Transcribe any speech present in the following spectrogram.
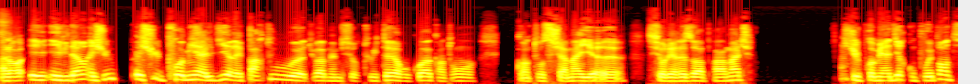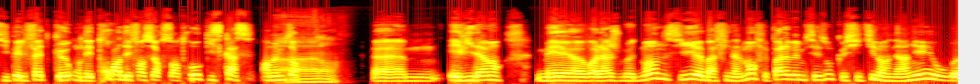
Alors, et- évidemment, et je, suis, le- et je suis le premier à le dire, et partout, euh, tu vois, même sur Twitter ou quoi, quand on, quand on se chamaille euh, sur les réseaux après un match, je suis le premier à dire qu'on pouvait pas anticiper le fait qu'on ait trois défenseurs centraux qui se cassent en même temps. ah non. Euh, évidemment. Mais euh, voilà, je me demande si euh, bah, finalement on fait pas la même saison que City l'an dernier ou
